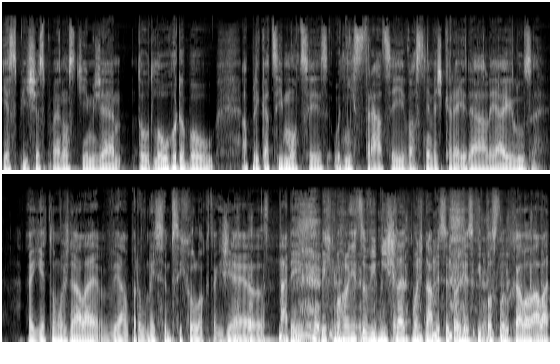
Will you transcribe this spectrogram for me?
je spíše spojeno s tím, že tou dlouhodobou aplikací moci od nich ztrácejí vlastně veškeré ideály a iluze. Je to možná, ale já opravdu nejsem psycholog, takže tady bych mohl něco vymýšlet, možná by se to hezky poslouchalo, ale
